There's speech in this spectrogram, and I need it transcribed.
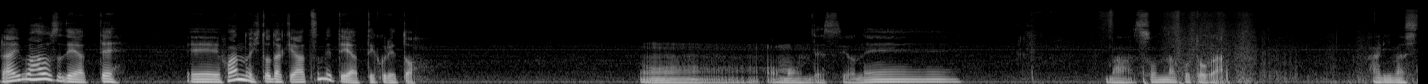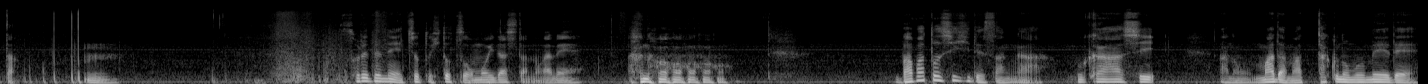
ライブハウスでやって、えー、ファンの人だけ集めてやってくれと。うん思うんですよね。まあそんなことがありました。うん。それでねちょっと一つ思い出したのがねあの馬場俊秀さんが昔あのまだ全くの無名で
